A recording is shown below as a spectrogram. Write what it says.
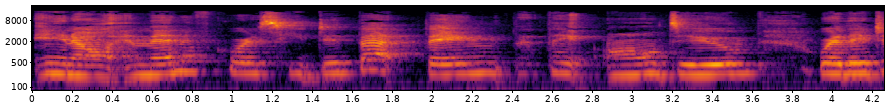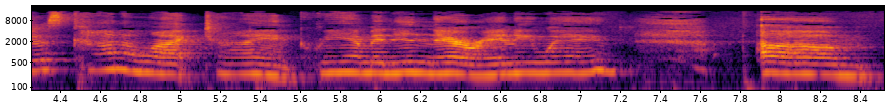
you know, and then of course he did that thing that they all do where they just kind of like try and cram it in there anyway. Um,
